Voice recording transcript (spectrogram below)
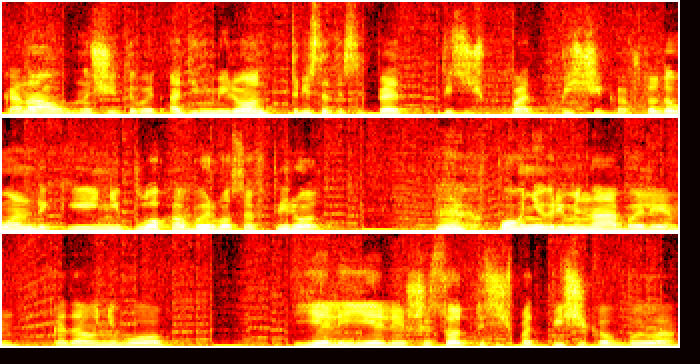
Канал насчитывает 1 миллион 335 тысяч подписчиков, что довольно-таки неплохо вырвался вперед. Эх, помню времена были, когда у него еле-еле 600 тысяч подписчиков было.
